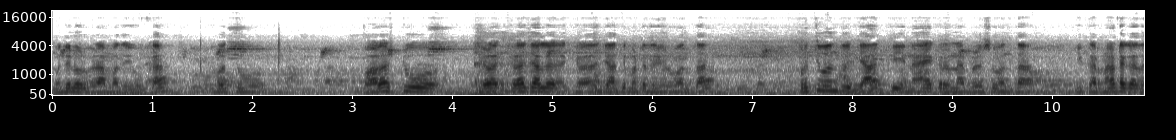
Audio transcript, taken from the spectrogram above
ಮುಂದಿನೂರು ಗ್ರಾಮದ ಯುವಕ ಇವತ್ತು ಭಾಳಷ್ಟು ಕೆಳ ಕೆಳಜಾಲ ಕೆಳ ಜಾತಿ ಮಟ್ಟದಲ್ಲಿರುವಂಥ ಪ್ರತಿಯೊಂದು ಜಾತಿ ನಾಯಕರನ್ನು ಬೆಳೆಸುವಂಥ ಈ ಕರ್ನಾಟಕದ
